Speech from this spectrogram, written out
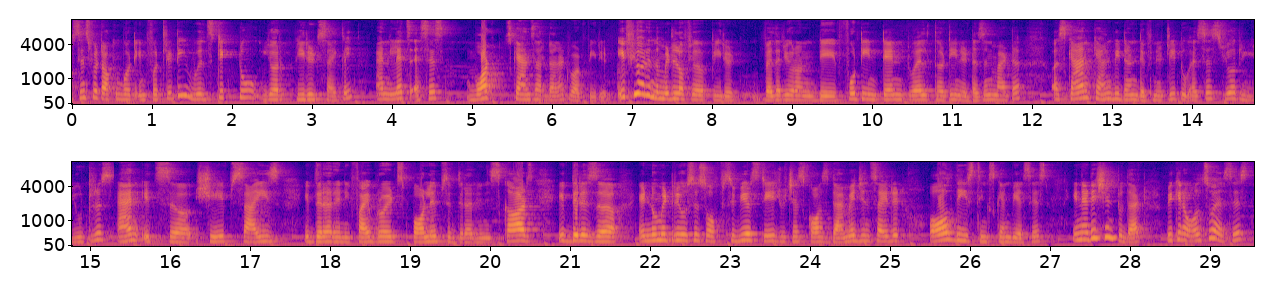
since we're talking about infertility, we'll stick to your period cycle and let's assess what scans are done at what period. If you are in the middle of your period, whether you're on day 14, 10, 12, 13, it doesn't matter. A scan can be done definitely to assess your uterus and its uh, shape, size, if there are any fibroids, polyps, if there are any scars, if there is a endometriosis of severe stage which has caused damage inside it, all these things can be assessed. In addition to that, we can also assess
